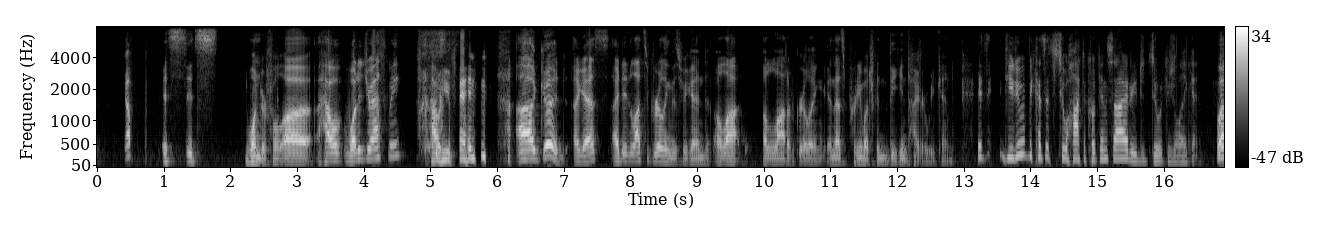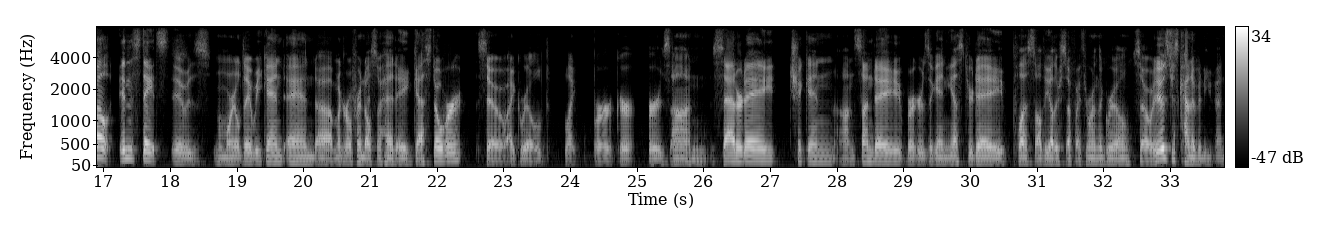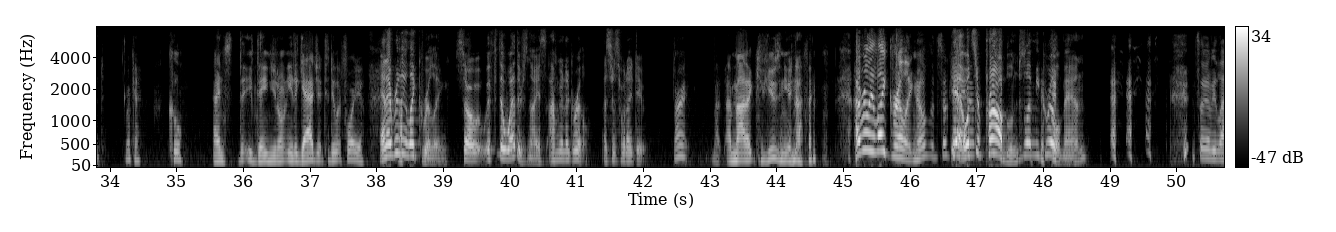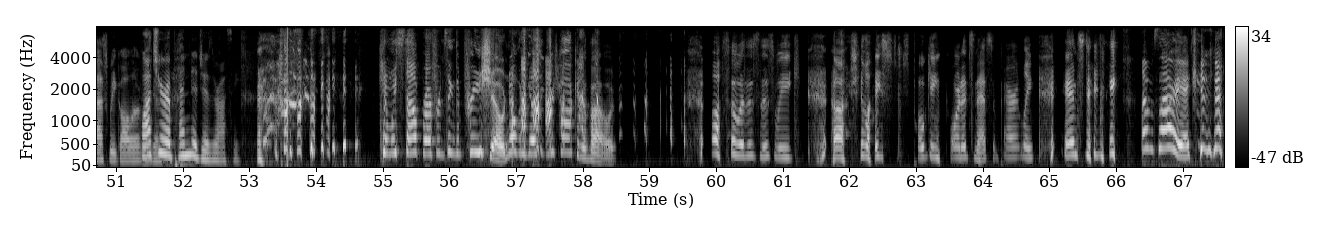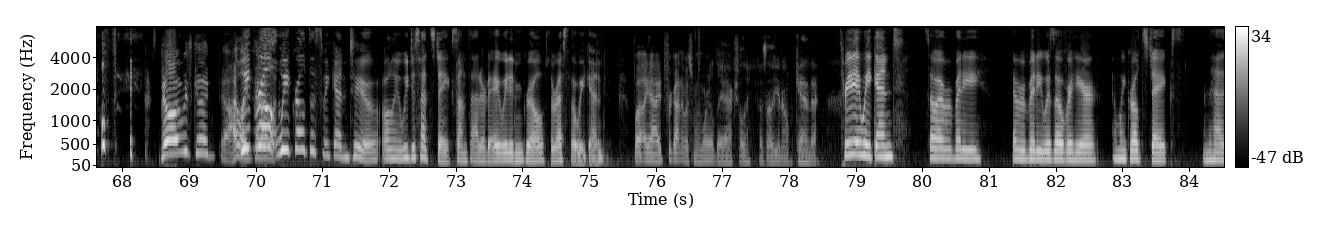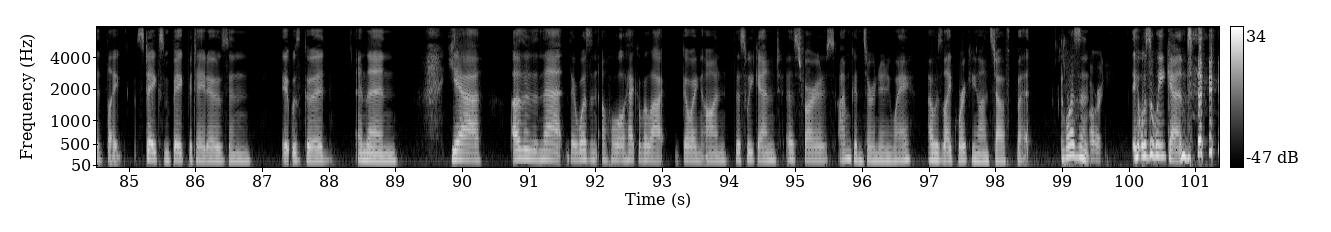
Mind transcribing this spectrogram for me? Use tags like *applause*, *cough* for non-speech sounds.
It's it's wonderful. Uh, how? What did you ask me? *laughs* How you been? *laughs* Uh, good. I guess I did lots of grilling this weekend. A lot, a lot of grilling, and that's pretty much been the entire weekend. It's, do you do it because it's too hot to cook inside, or you just do it because you like it? Well, in the states, it was Memorial Day weekend, and uh, my girlfriend also had a guest over, so I grilled like burgers on Saturday, chicken on Sunday, burgers again yesterday, plus all the other stuff I threw on the grill. So it was just kind of an event. Okay, cool. And then you don't need a gadget to do it for you. And I really like grilling. So if the weather's nice, I'm gonna grill. That's just what I do. All right. But I'm not confusing you nothing. *laughs* I really like grilling. No, it's okay. Yeah, what's your problem? Just let me grill, *laughs* man. It's gonna be last week all over. Watch again. your appendages, Rossi. *laughs* Can we stop referencing the pre-show? Nobody knows what you're talking about. *laughs* Also with us this week, uh, she likes poking hornets' nests apparently, Anne Stickney. I'm sorry, I couldn't *laughs* help it. No, it was good. I like we grilled. We grilled this weekend too. Only we just had steaks on Saturday. We didn't grill the rest of the weekend. But yeah, I'd forgotten it was Memorial Day actually, because uh, you know Canada. Three day weekend. So everybody, everybody was over here, and we grilled steaks and had like steaks and baked potatoes, and it was good. And then, yeah. Other than that, there wasn't a whole heck of a lot going on this weekend, as far as I'm concerned. Anyway, I was like working on stuff, but it wasn't. All right. It was a weekend. *laughs*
